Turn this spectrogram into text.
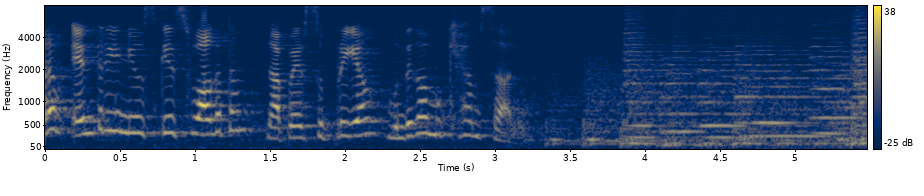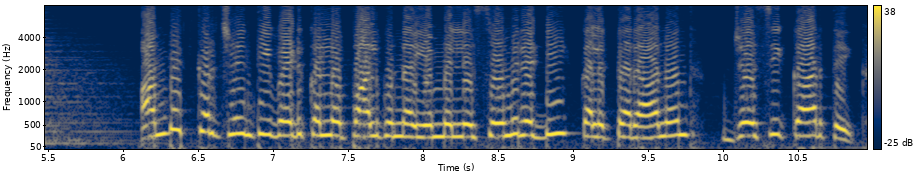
నమస్కారం. ఎంత్రీ న్యూస్కి స్వాగతం. నా పేరు సుప్రియ. ముందుగా ముఖ్యాంశాలు. అంబేద్కర్ జయంతి వేడుకల్లో పాల్గొన్న MLA Somireddy collector Anand JC Karthik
